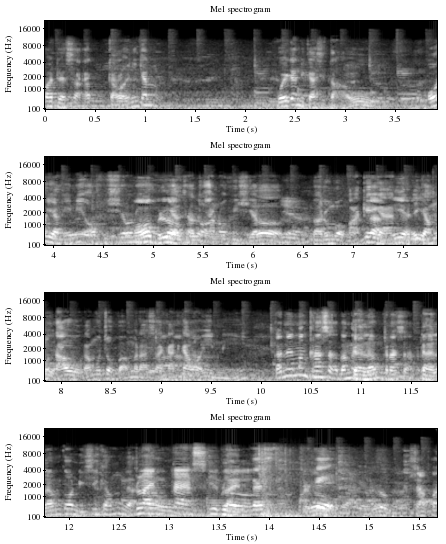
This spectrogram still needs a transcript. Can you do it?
pada saat kalau ini kan gue kan dikasih tahu oh yang ini official nih, Oh, belum, yang satu belum. unofficial Iya. baru mau pakai Nah, kan iya, jadi iya, kamu iya. tahu kamu coba merasakan Ah. kalau ini karena emang kerasa banget dalam sih, kerasa dalam kondisi kamu nggak Blind tahu test gitu. blind test pakai belum siapa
